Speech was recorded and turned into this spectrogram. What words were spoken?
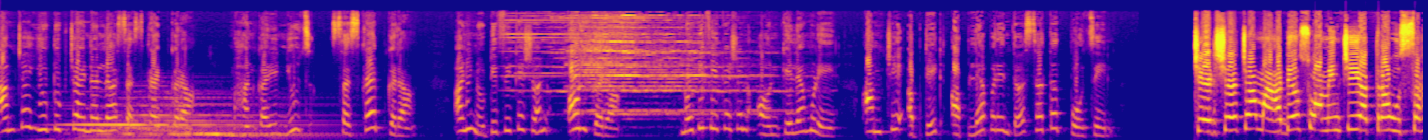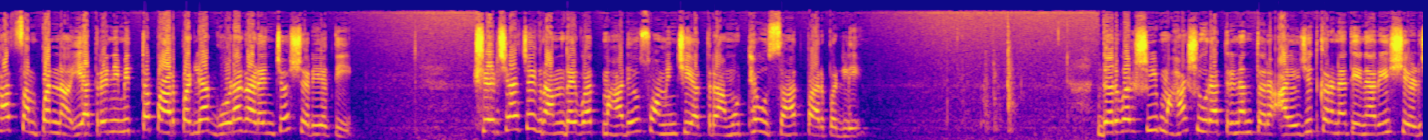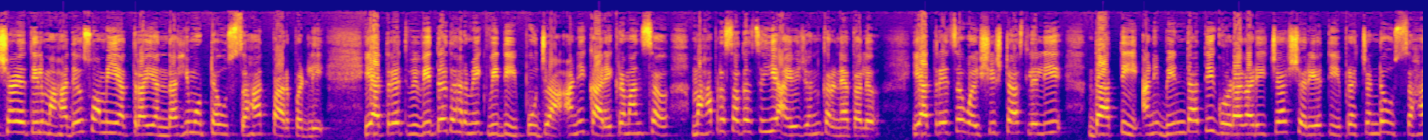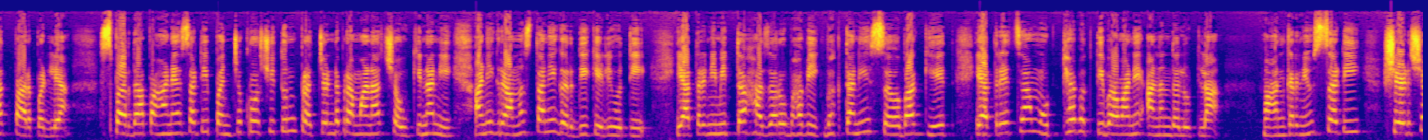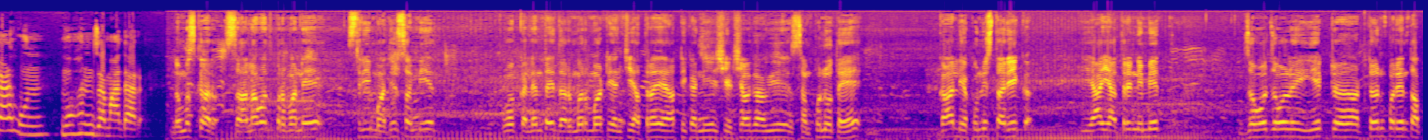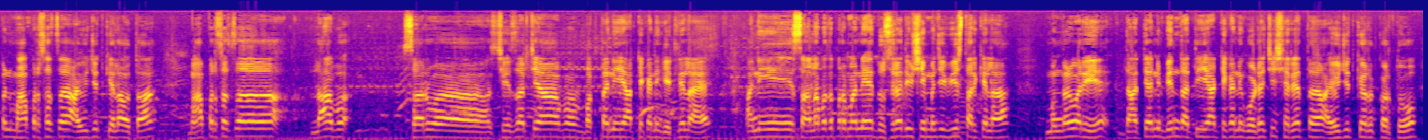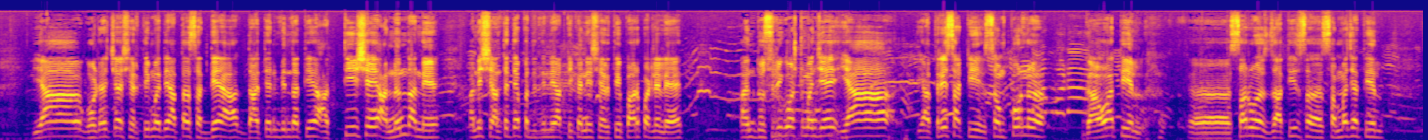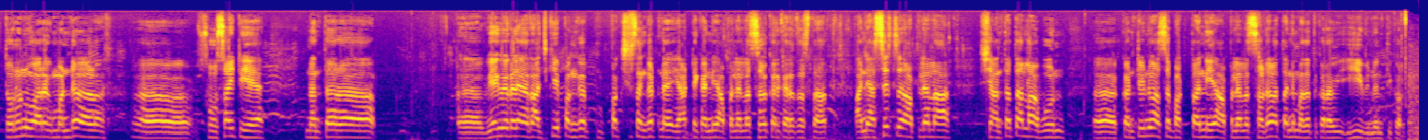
आमच्या यूट्यूब चॅनलला सबस्क्राईब करा. महानकारी न्यूज सबस्क्राईब करा आणि नोटिफिकेशन ऑन करा. नोटिफिकेशन ऑन केल्यामुळे आमचे अपडेट आपल्यापर्यंत सतत पोहोचेल. शेडशाच्या महादेव स्वामींची यात्रा उत्साहात संपन्न. यात्रेनिमित्त पार पडल्या घोडागाड्यांच्या शर्यती. शेडशाचे ग्रामदैवत महादेव स्वामींची यात्रा मोठ्या उत्साहात पार पडली. दरवर्षी महाशिवरात्रीनंतर आयोजित करण्यात येणारी शेडशाळ येथील महादेव स्वामी यात्रा यंदाही मोठ्या उत्साहात पार पडली. यात्रेत विविध धार्मिक विधी पूजा आणि कार्यक्रमांसह महाप्रसादाचंही आयोजन करण्यात आलं. यात्रेचं वैशिष्ट्य असलेली दाती आणि बिनदाती घोडागाडीच्या शर्यती प्रचंड उत्साहात पार पडल्या. स्पर्धा पाहण्यासाठी पंचक्रोशीतून प्रचंड प्रमाणात शौकीनांनी आणि ग्रामस्थांनी गर्दी केली होती. यात्रेनिमित्त हजारो भाविक भक्तांनी सहभाग घेत यात्रेचा मोठ्या भक्तिभावाने आनंद लुटला. महानकर न्यूजसाठी शेडशाळहून मोहन जमादार. नमस्कार. सालावादप्रमाणे श्री महादेव स्वामी व कल्याणताई धर्मर मठ यांची यात्रा या ठिकाणी शेडशाळ गावी संपन्न होत आहे. काल एकोणीस तारीख या यात्रेनिमित्त जवळजवळ एक ट टनपर्यंत आपण महाप्रसादचा आयोजित केला होता. महाप्रसादचा लाभ सर्व शेजारच्या भक्तांनी या ठिकाणी घेतलेला आहे. आणि सालाबादाप्रमाणे दुसऱ्या दिवशी म्हणजे वीस तारखेला मंगळवारी दाती आणि बिनदाती या ठिकाणी घोड्याची शर्यत आयोजित कर करतो. या घोड्याच्या शर्तीमध्ये आता सध्या दाती आणि बिनदाती अतिशय आनंदाने आणि शांतते पद्धतीने या ठिकाणी शर्ती पार पडलेल्या आहेत. आणि दुसरी गोष्ट म्हणजे या यात्रेसाठी संपूर्ण गावातील सर्व जाती स समाजातील तरुण वर्ग मंडळ सोसायटी आहे. नंतर वेगवेगळ्या राजकीय पंग पक्ष संघटना या ठिकाणी आपल्याला सहकार्य करत असतात आणि असेच आपल्याला शांतता लाभून कंटिन्यू असं भक्तांनी आपल्याला सढळ हाताने मदत करावी ही विनंती करतो.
